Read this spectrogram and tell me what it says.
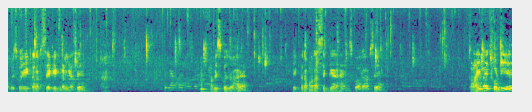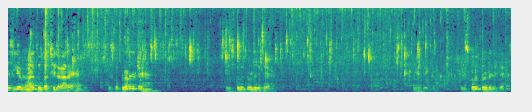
अब इसको एक तरफ़ सेकेंगे बढ़िया से। अब इसको जो है, एक तरफ़ हमारा सिक गया है, इसको आराम से कढ़ाई भाई छोटी है, इसलिए हम वहाँ दो कलछी लगा रहे हैं। इसको पलट देते हैं। इसको भी पलट देते हैं। ये देखो, इसको भी पलट देते हैं।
